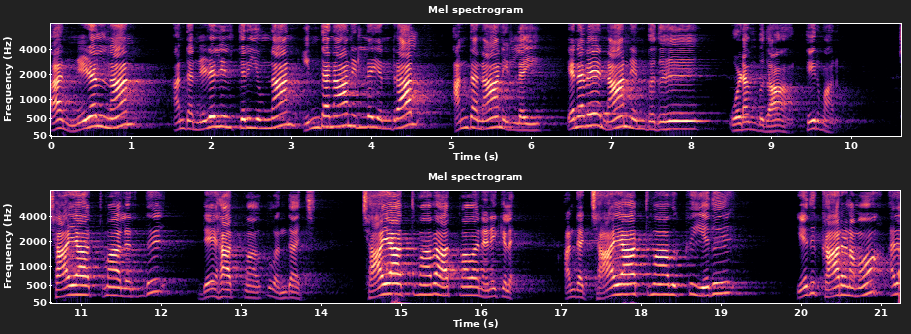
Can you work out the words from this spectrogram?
ஆ நிழல் நான் அந்த நிழலில் தெரியும் நான் இந்த நான் இல்லை என்றால் அந்த நான் இல்லை. எனவே நான் என்பது உடம்பு தான் தீர்மானம். சாயாத்மாவிலிருந்து தேகாத்மாவுக்கு வந்தாச்சு. சாயாத்மாவை ஆத்மாவாக நினைக்கல. அந்த சாயாத்மாவுக்கு எது எது காரணமோ அது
